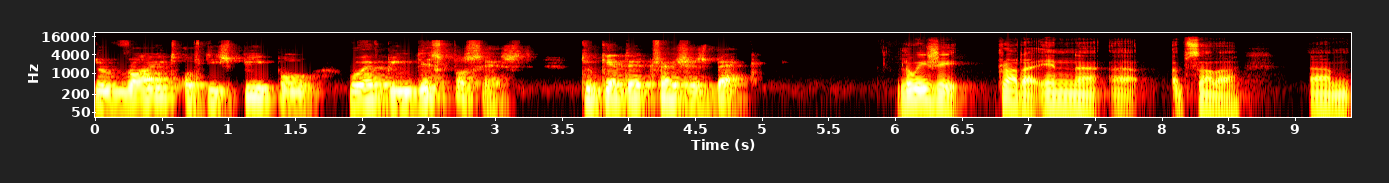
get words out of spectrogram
the right of these people who have been dispossessed to get their treasures back. Luigi Prada in uh, uh, Uppsala. Um,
